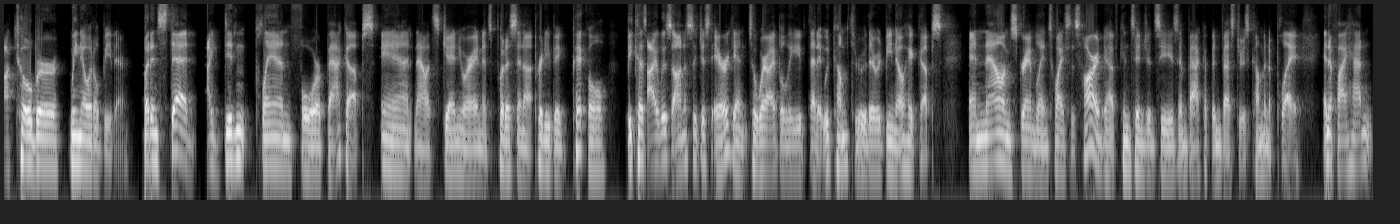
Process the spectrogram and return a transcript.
october we know it'll be there but instead, I didn't plan for backups. And now it's January and it's put us in a pretty big pickle because I was honestly just arrogant to where I believed that it would come through. There would be no hiccups. And now I'm scrambling twice as hard to have contingencies and backup investors come into play. And if I hadn't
